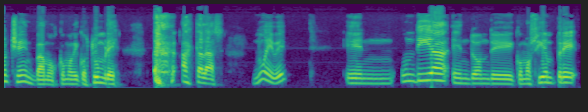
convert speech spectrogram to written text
noche, vamos como de costumbre hasta las nueve, en un día en donde, como siempre,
